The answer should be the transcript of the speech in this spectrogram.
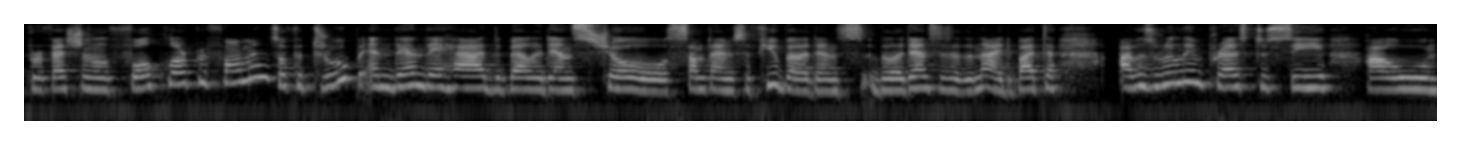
professional folklore performance of a troupe, and then they had the belly dance show, sometimes a few belly dance belly dances at the night. But uh, I was really impressed to see how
